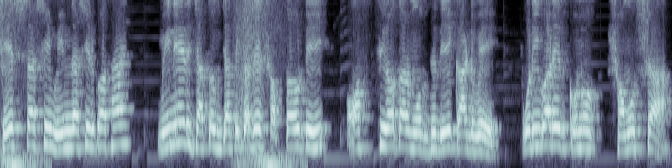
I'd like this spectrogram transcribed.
শেষ রাশি, মীন রাশির কথায়। মিনের জাতক জাতিকাদের সপ্তাহটি অস্থিরতার মধ্যে দিয়ে কাটবে। পরিবারের কোনো সমস্যা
